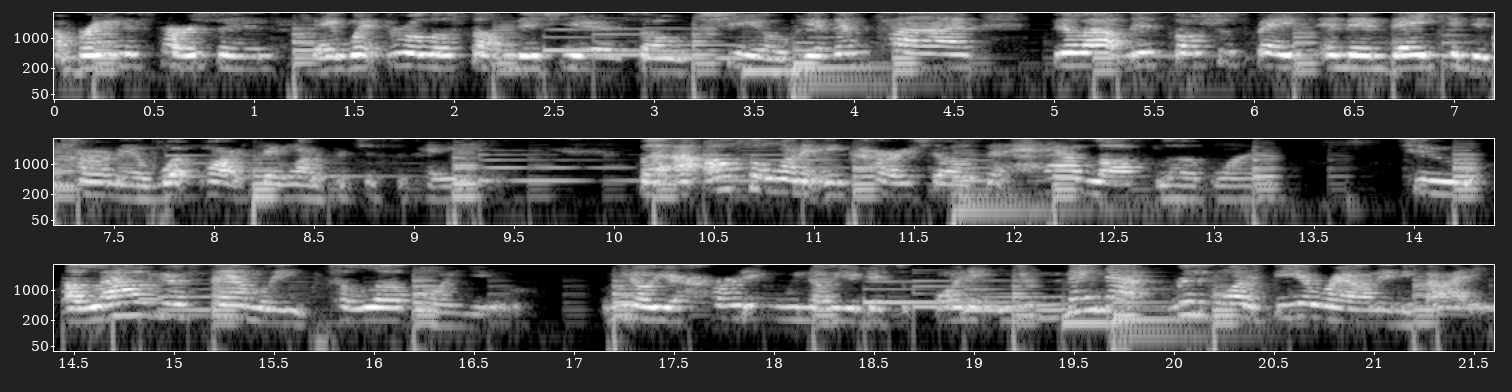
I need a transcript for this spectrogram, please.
I'm bringing this person. They went through a little something this year, so chill. Give them time, fill out this social space, and then they can determine what parts they want to participate in. But I also want to encourage those that have lost loved ones to allow your family to love on you we know you're hurting. We know you're disappointed. And you may not really want to be around anybody.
